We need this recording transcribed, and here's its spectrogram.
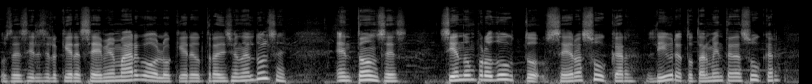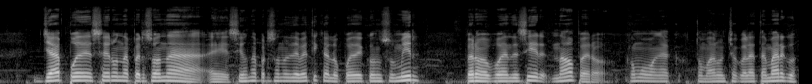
usted decide si lo quiere semi amargo o lo quiere un tradicional dulce. Entonces, siendo un producto cero azúcar, libre totalmente de azúcar, ya puede ser una persona, eh, si es una persona diabética lo puede consumir, pero me pueden decir, no, pero ¿cómo van a tomar un chocolate amargo?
